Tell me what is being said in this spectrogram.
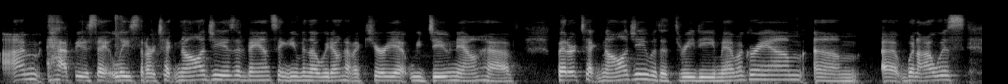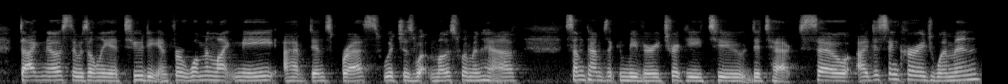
I'm happy to say at least that our technology is advancing, even though we don't have a cure yet. We do now have better technology with a 3D mammogram. Um, uh, when I was diagnosed, there was only a 2D, and for a woman like me, I have dense breasts, which is what most women have. Sometimes it can be very tricky to detect. So I just encourage women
